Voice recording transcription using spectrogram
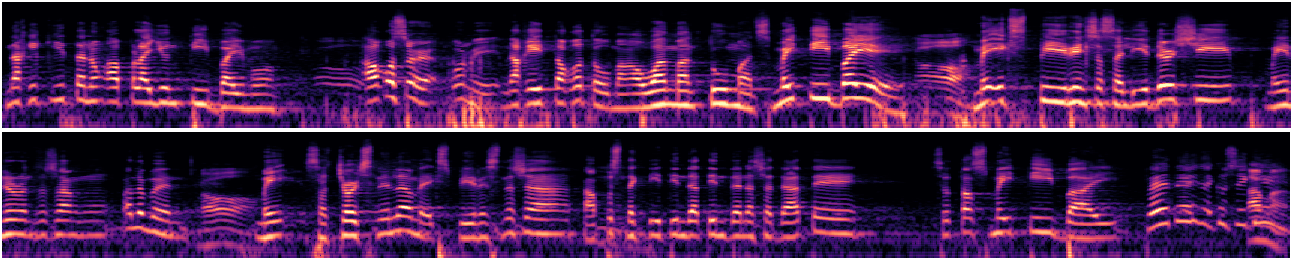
nakikita nung apply yung tibay mo. Ako, sir, for me, nakita ko to, mga one month, two months, may tibay eh. Oo. May experience siya sa leadership, may naroon sa siyang, alam mo yun, Oo. may, sa church nila, may experience na siya, tapos nagtitinda-tinda na siya dati. So, tapos may tibay, pwede, sabi ko, sige. Tama.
